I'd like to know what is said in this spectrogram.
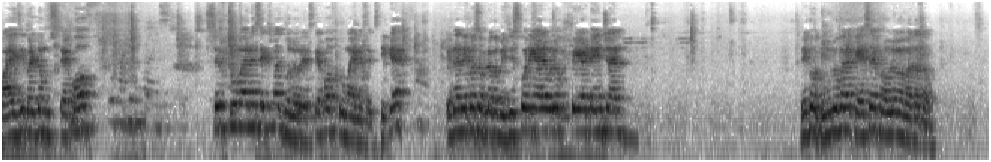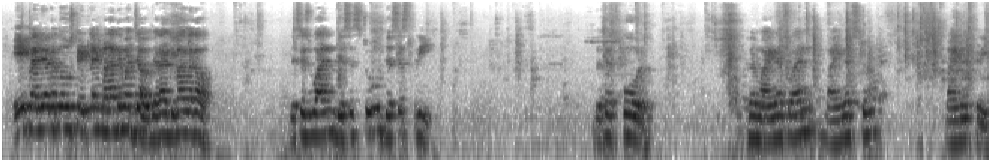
Y is equal to step of सिर्फ़ टू माइनस एक्स मत बोलो रे step of two minus x ठीक है? इधर देखो सब लोग अभी, जिसको नहीं आ रहा वो लोग पे अटेंशन देखो, तुम लोगों का कैसा प्रॉब्लम है बताता हूँ. एक वैल्यू अगर तो स्ट्रेट लाइन बनाते मत जाओ, जरा दिमाग लगाओ. This is one this is two this is three this is four फिर minus one minus two minus three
